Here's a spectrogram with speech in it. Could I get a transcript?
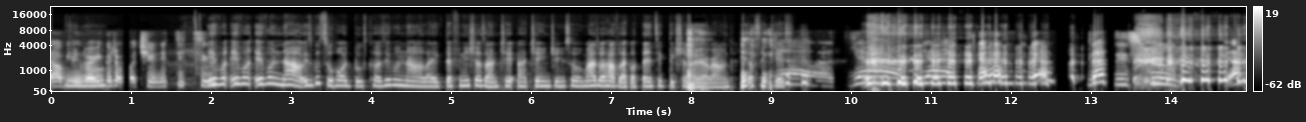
that'll be You a very good opportunity to. Even even even now, it's good to hold books because even now, like definitions are, cha- are changing. So might as well have like authentic dictionary around just in case. Yes, yes, yes, yes, yes. That is true. That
